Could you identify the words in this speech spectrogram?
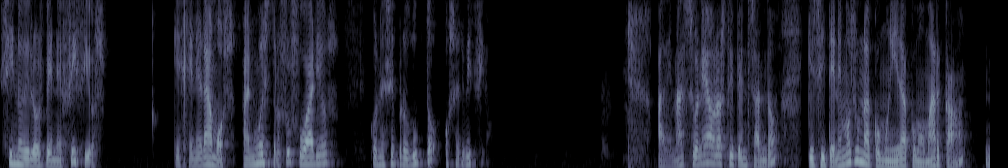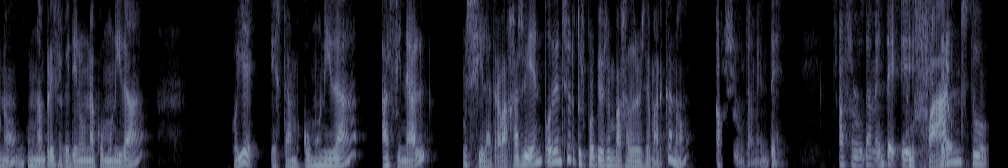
sino de los beneficios que generamos a nuestros usuarios con ese producto o servicio. Además, Sonia, ahora estoy pensando que si tenemos una comunidad como marca, ¿no? Una empresa que tiene una comunidad, oye, esta comunidad, al final, si la trabajas bien, pueden ser tus propios embajadores de marca, ¿no? Absolutamente. Absolutamente. Eh, tus fans, tú.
